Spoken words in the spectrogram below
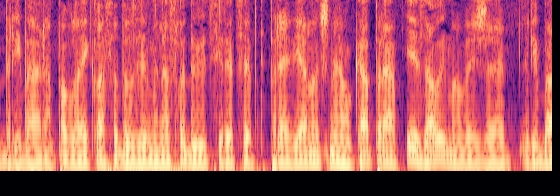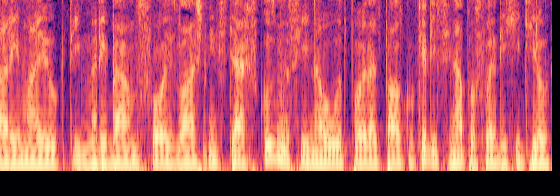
Od rybára Pavla Ekla sa dozvieme nasledujúci recept pre vianočného kapra. Je zaujímavé, že rybári majú k tým rybám svoj zvláštny vzťah. Skúsme si na úvod povedať, Pálko, kedy si naposledy chytil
